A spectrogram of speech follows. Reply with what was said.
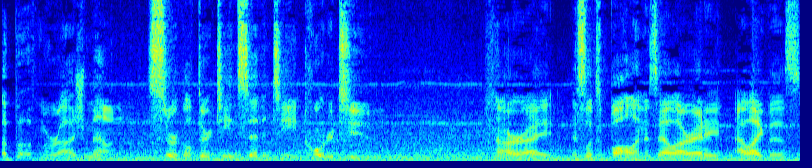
Above Mirage Mountain, Circle 1317, Quarter 2. Alright, this looks ballin' as hell already. I like this.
